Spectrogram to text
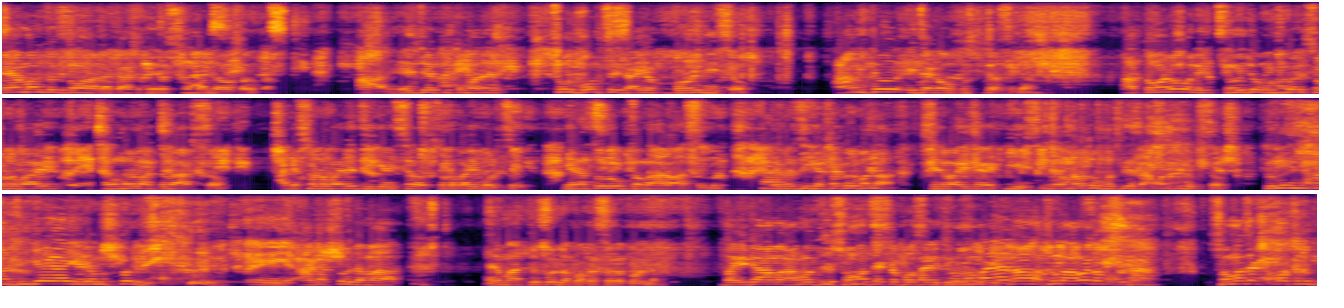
মেহমান যদি তোমার এলাকা আসে এর সম্মান দেওয়ার দরকার। আর এই যেহেতু তোমার সুর বলছে যাই হোক বই নিছো। আমি তো এই জায়গায় উপস্থিত আছিলাম। আর তোমারও বলি, তুমি তো হুট করে ছোট ভাইয়ের ফোনের মাধ্যমে আসছো। আগে ছোট ভাইরে জিজ্ঞেস ছোট ভাই বলছে, এরা তো লোকজন আরও আসবে এরা জিজ্ঞাসা করব না, ছেলে ভাই জায়গায় কি হয়েছে? আমরা তো উপস্থিত আমার কি দেখছ। তুমি না জিজ্ঞাসা, এরা হুট করবি এই আঘাত করলাম এর মাধ্যমে করলাম প্রকাশ করলাম। বা এটা আমাদের সমাজে একটা প্রচলিত নিয়ম না না আমার কথা শোনো। সমাজে একটা প্রচলিত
